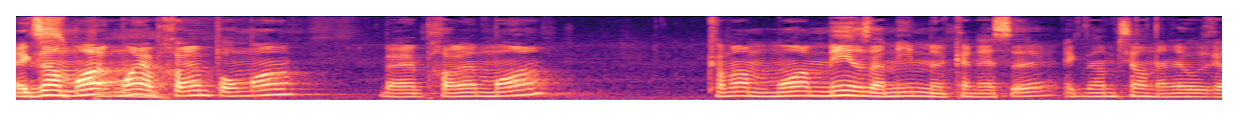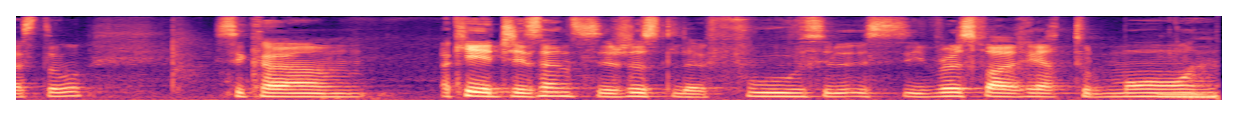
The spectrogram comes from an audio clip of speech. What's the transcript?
Exemple, moi, pas- moi, un problème pour moi, ben, un problème, moi, comment moi, mes amis me connaissaient, exemple, si on allait au resto, c'est comme, ok, Jason, c'est juste le fou, il veut se faire rire tout le monde.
